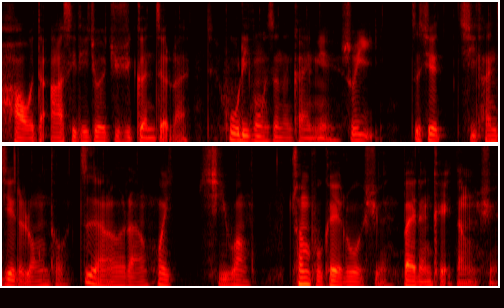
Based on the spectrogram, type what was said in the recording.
好的 RCT 就会继续跟着来，互利共生的概念。所以这些期刊界的龙头，自然而然会希望川普可以落选，拜登可以当选，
